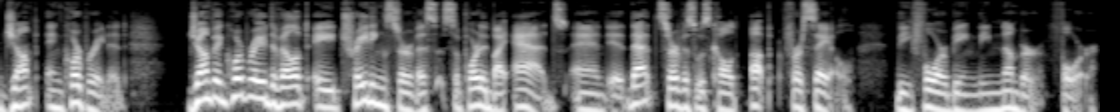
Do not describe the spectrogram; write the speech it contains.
Jump Incorporated. Jump Incorporated developed a trading service supported by ads, and it, that service was called Up for Sale, the four being the number four.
